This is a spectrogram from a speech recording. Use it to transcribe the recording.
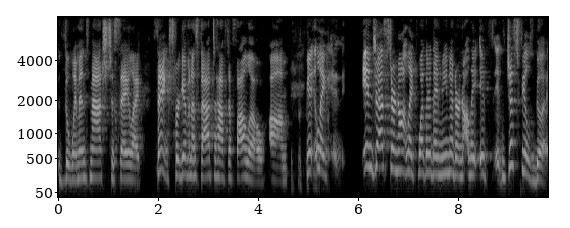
the women's match to say like, thanks for giving us that to have to follow. Um, it, like in jest or not, like whether they mean it or not, like it's it just feels good.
